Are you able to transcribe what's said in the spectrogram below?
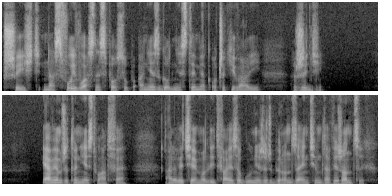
przyjść na swój własny sposób, a nie zgodnie z tym, jak oczekiwali Żydzi. Ja wiem, że to nie jest łatwe, ale wiecie, modlitwa jest ogólnie rzecz biorąc zajęciem dla wierzących.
